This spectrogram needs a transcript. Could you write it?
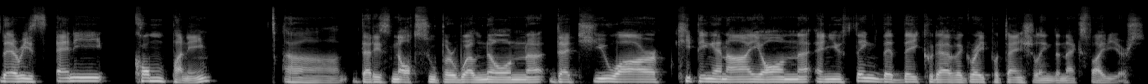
there is any company uh, that is not super well known uh, that you are keeping an eye on and you think that they could have a great potential in the next five years?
